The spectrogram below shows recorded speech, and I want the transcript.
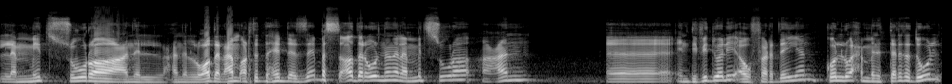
لميت صورة عن ال... عن الوضع العام أرتيتا هيبدأ إزاي بس أقدر أقول إن أنا لميت صورة عن انديفيدوالي أو فرديا كل واحد من الثلاثه دول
